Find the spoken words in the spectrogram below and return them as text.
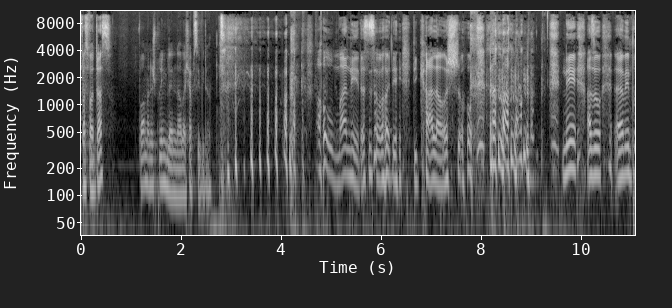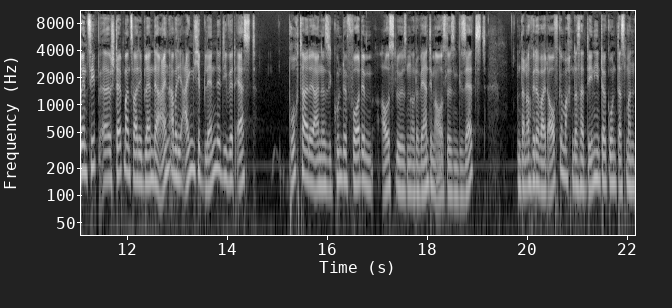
Was war das? War meine Springblende, aber ich habe sie wieder. oh Mann, nee, das ist aber die, die Karlau-Show. nee, also äh, im Prinzip äh, stellt man zwar die Blende ein, aber die eigentliche Blende, die wird erst Bruchteile einer Sekunde vor dem Auslösen oder während dem Auslösen gesetzt und dann auch wieder weit aufgemacht. Und das hat den Hintergrund, dass man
